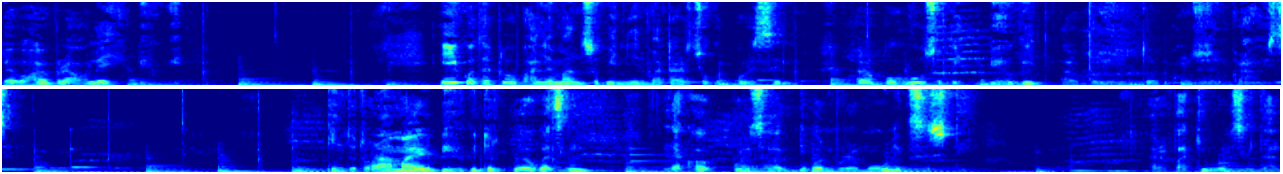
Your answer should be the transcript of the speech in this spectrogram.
ব্যৱহাৰ কৰা অলেখ বিহুগীত এই কথাটো ভালেমান ছবি নিৰ্মাতাৰ চকুত পৰিছিল আৰু বহু ছবিত বিহুগীত আৰু পৰিণীত সংযোজন কৰা হৈছিল কিন্তু তৰামাইৰ বিহুগীতৰ প্ৰয়োগ আছিল লেখক পৰিচালক জীৱন বৰুৱাৰ মৌলিক সৃষ্টি আৰু বাকীবোৰ আছিল তাৰ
